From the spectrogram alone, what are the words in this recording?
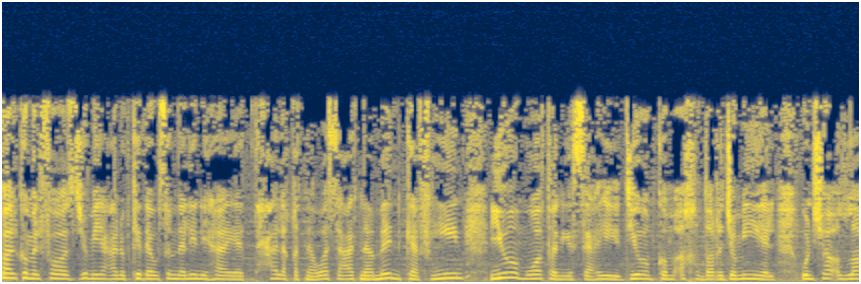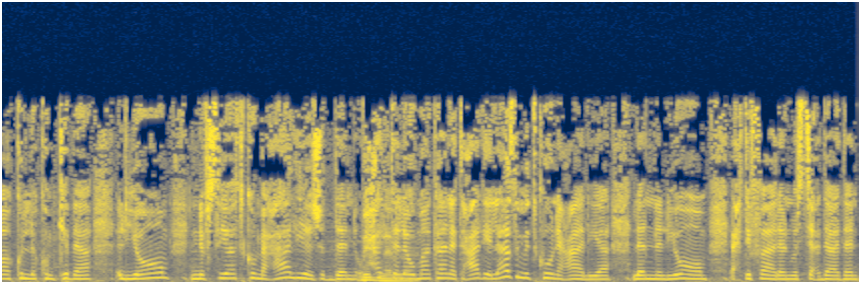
فالكم الفوز جميعا وبكذا وصلنا لنهاية حلقتنا وساعتنا من كافيين. يوم وطني سعيد يومكم أخضر جميل وإن شاء الله كلكم كذا. اليوم نفسياتكم عالية جدا وحتى. لو ما كانت عالية لازم تكون عالية لأن اليوم احتفالا واستعدادا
